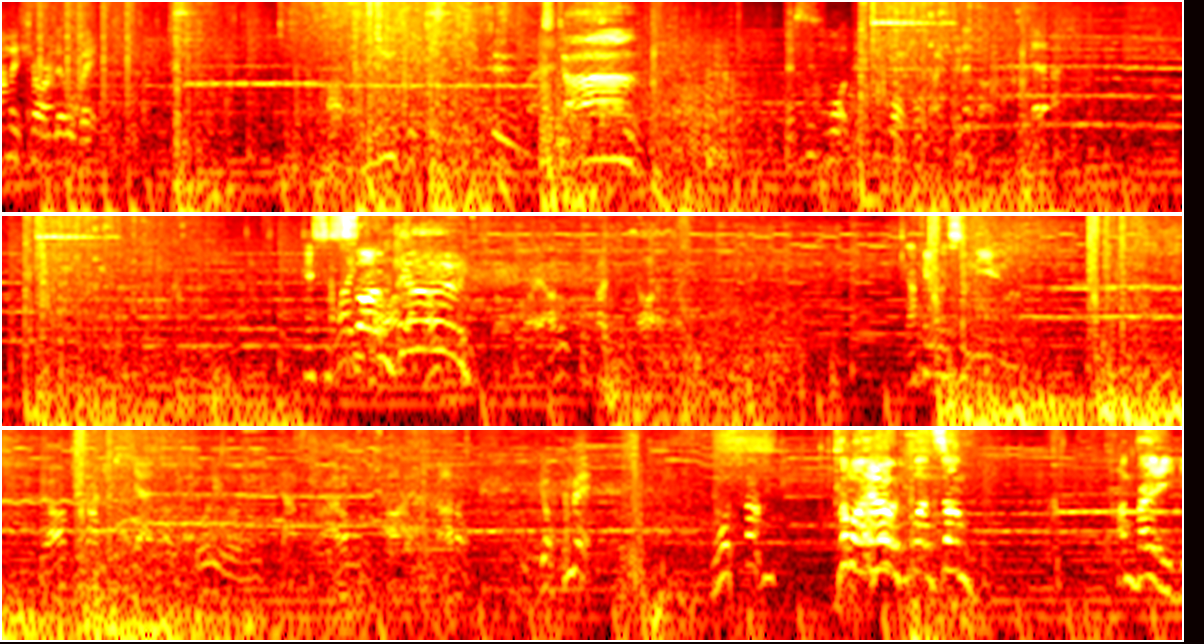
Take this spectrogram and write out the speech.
Damaged her a little bit. Oh, music is too, man. Go! This is what this is what what I should have done. Did I? This is so die? I don't good! think so, right? I don't think I can die. I think we're just immune. Yeah, I think I can get it. Surely we're damn I don't want to die. I don't. Yo, come here. You want some? Come on, Herald, you want some? I'm ready.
